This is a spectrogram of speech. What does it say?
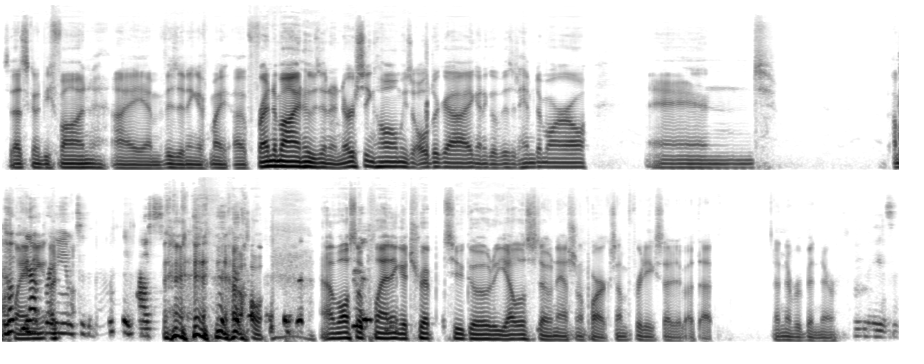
so that's gonna be fun. I am visiting a, my a friend of mine who's in a nursing home. He's an older guy. I'm gonna go visit him tomorrow, and I'm I hope you're planning. not a- him to the bouncy house. no, I'm also planning a trip to go to Yellowstone National Park. So I'm pretty excited about that. I've never been there. Amazing.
